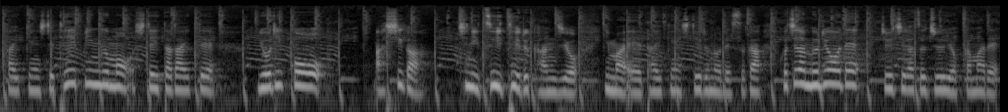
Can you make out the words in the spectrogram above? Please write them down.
体験してテーピングもしていただいてよりこう足が地についている感じを今、えー体験しているのですがこちら無料で11月14日まで、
